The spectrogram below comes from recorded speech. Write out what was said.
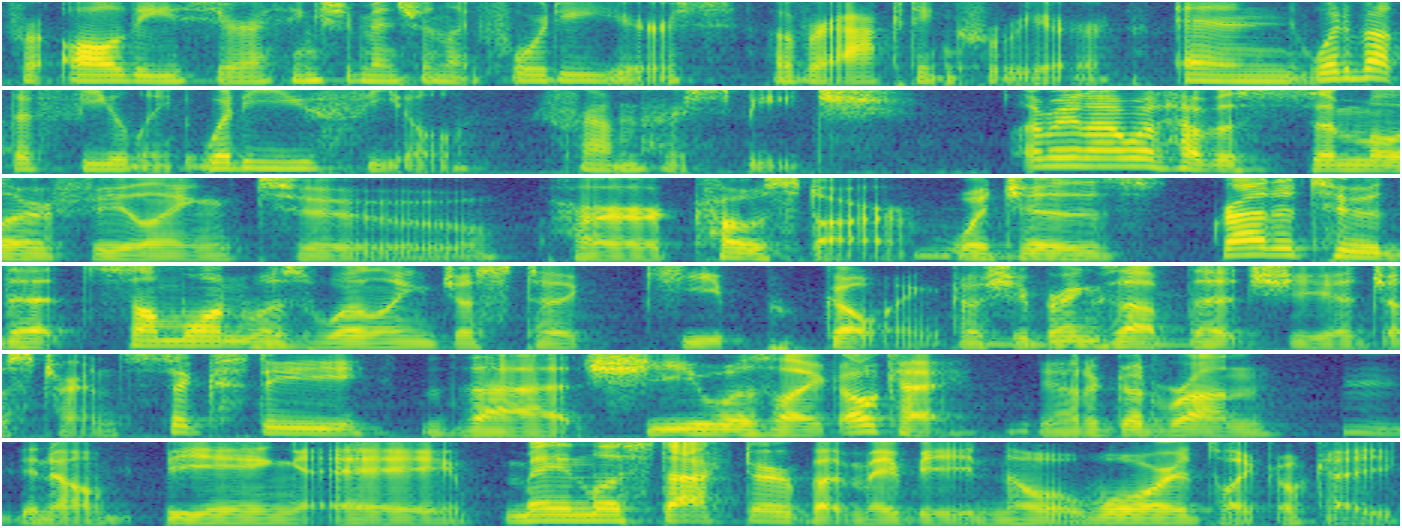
for all these years. I think she mentioned like 40 years of her acting career. And what about the feeling? What do you feel from her speech? I mean, I would have a similar feeling to her co star, which mm-hmm. is gratitude that someone was willing just to keep going. Because she brings up mm-hmm. that she had just turned 60, that she was like, okay, you had a good run. Mm. You know, being a main list actor, but maybe no awards, like, okay,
